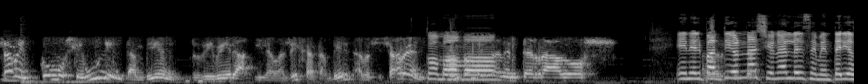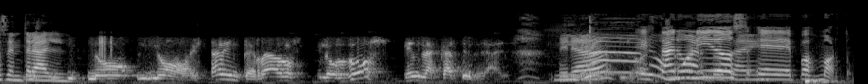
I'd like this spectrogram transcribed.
¿Saben cómo se unen también Rivera y La Valleja también? A ver si saben. ¿Cómo? ¿Dónde Están enterrados. En el Panteón Nacional del Cementerio Central. No, no, están enterrados los dos en la catedral. Mirá. Están unidos eh, post-mortem.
